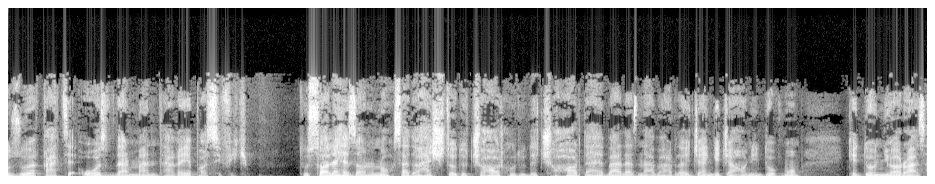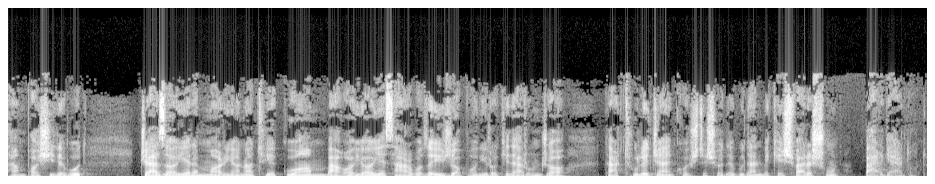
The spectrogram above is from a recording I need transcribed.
موضوع قطع عضو در منطقه پاسیفیک. تو سال 1984 حدود چهار دهه بعد از نبردهای جنگ جهانی دوم که دنیا را از هم پاشیده بود جزایر ماریانا توی گوام بقایای سربازای ژاپنی رو که در اونجا در طول جنگ کشته شده بودن به کشورشون برگردوند.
